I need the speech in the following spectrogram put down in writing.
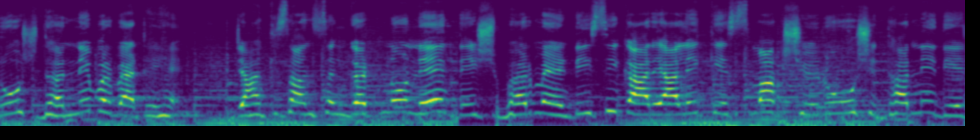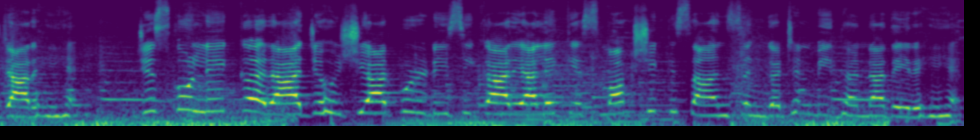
रोष धरने पर बैठे हैं, जहाँ किसान संगठनों ने देश भर में डीसी कार्यालय के समक्ष रोष धरने दिए जा रहे हैं, जिसको लेकर आज होशियारपुर डीसी कार्यालय के समक्ष किसान संगठन भी धरना दे रहे हैं,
